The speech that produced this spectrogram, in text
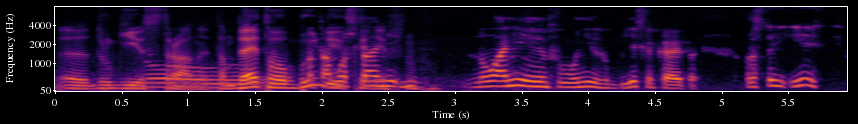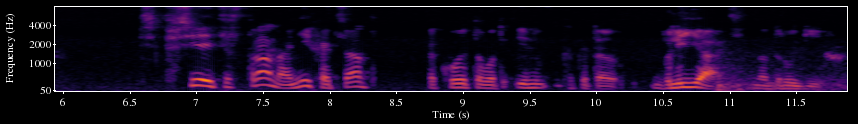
э, другие ну, страны. Там до этого были, потому что конечно. Они, ну, они, у них есть какая-то... Просто есть... Все эти страны, они хотят какое-то вот, как это, влиять на других.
